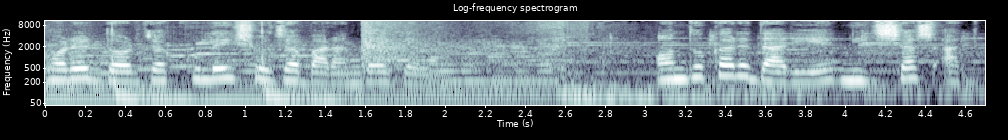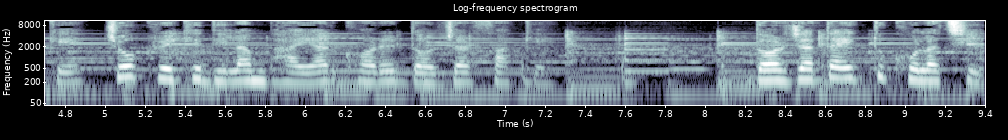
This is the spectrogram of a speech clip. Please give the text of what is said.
ঘরের দরজা খুলেই সোজা বারান্দায় গেলাম। অন্ধকারে দাঁড়িয়ে নিঃশ্বাস আটকে চোখ রেখে দিলাম ভাইয়ার ঘরের দরজার ফাঁকে। দরজাটা একটু খোলা ছিল।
